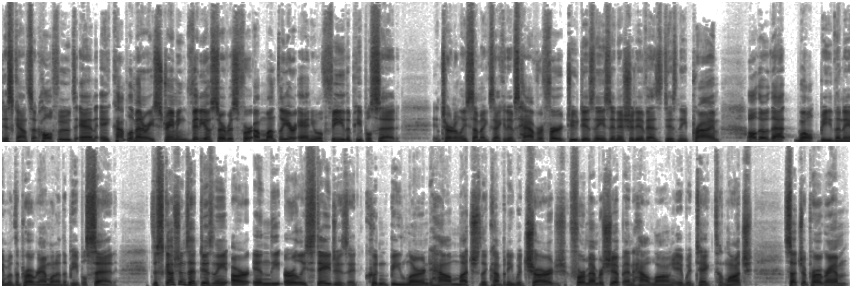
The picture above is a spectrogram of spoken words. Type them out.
discounts at Whole Foods, and a complimentary streaming video service for a monthly or annual fee, the people said. Internally, some executives have referred to Disney's initiative as Disney Prime, although that won't be the name of the program, one of the people said. Discussions at Disney are in the early stages. It couldn't be learned how much the company would charge for membership and how long it would take to launch such a program.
